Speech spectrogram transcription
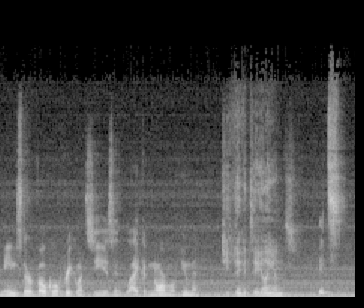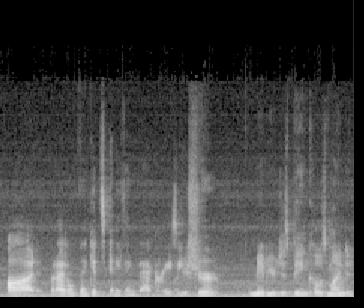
means their vocal frequency isn't like a normal human. Do you think it's aliens? It's odd, but I don't think it's anything that crazy. Are you sure? Or maybe you're just being close minded.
